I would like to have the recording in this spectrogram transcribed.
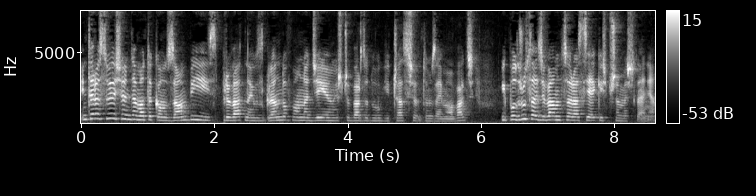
Interesuję się tematyką zombie i z prywatnych względów mam nadzieję jeszcze bardzo długi czas się tym zajmować i podrzucać Wam coraz jakieś przemyślenia.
